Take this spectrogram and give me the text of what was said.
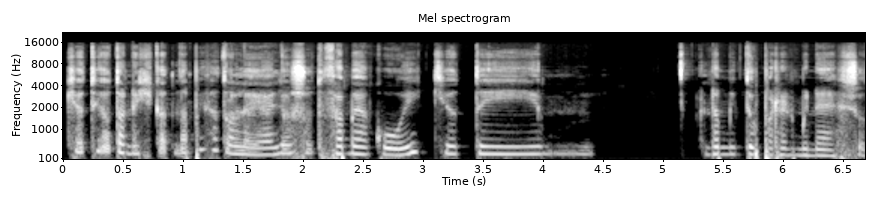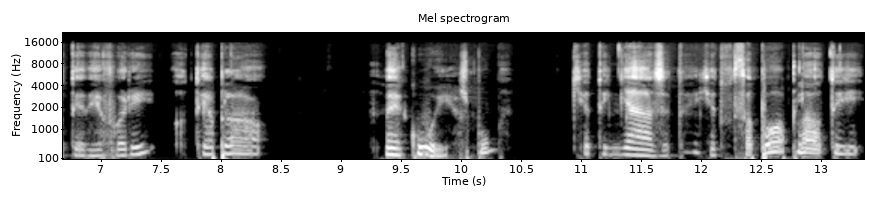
Και ότι όταν έχει κάτι να πει θα το λέει, αλλιώς ότι θα με ακούει και ότι να μην το παρερμηνεύσει ότι αδιαφορεί, ότι απλά με ακούει ας πούμε και ότι νοιάζεται για το θα πω απλά ότι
